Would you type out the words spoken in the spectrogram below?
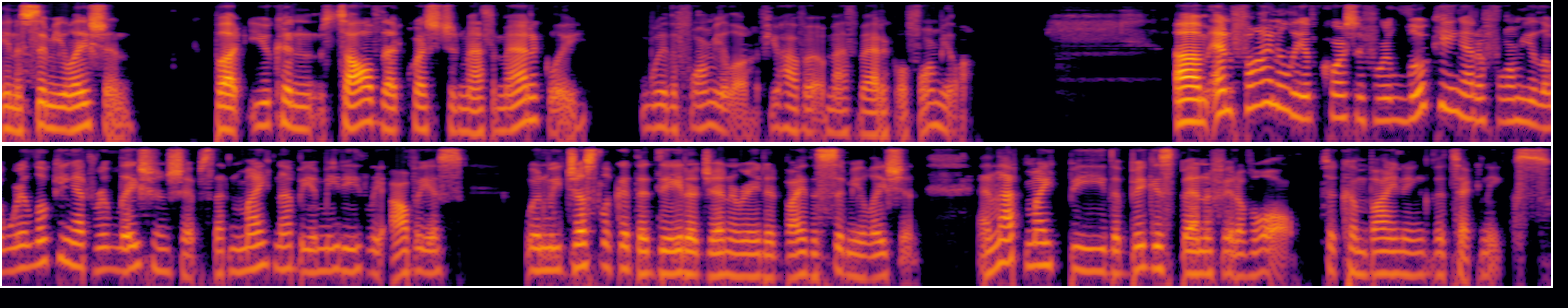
in a simulation, but you can solve that question mathematically with a formula if you have a mathematical formula. Um, and finally, of course, if we're looking at a formula, we're looking at relationships that might not be immediately obvious when we just look at the data generated by the simulation. And that might be the biggest benefit of all to combining the techniques.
